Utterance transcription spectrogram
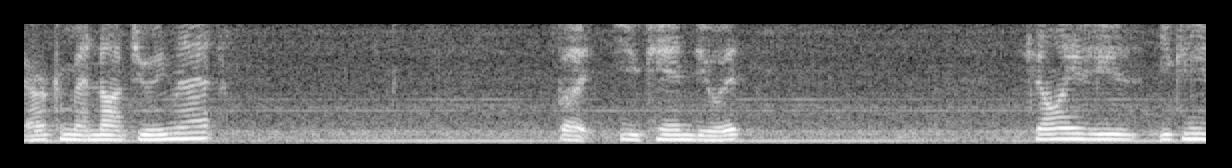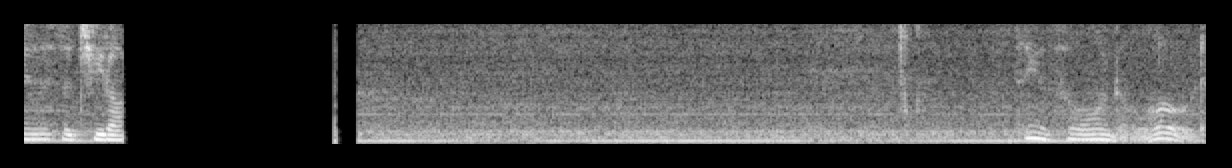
I recommend not doing that. But you can do it. You can always use you can use this to cheat on It's taking so long to load.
